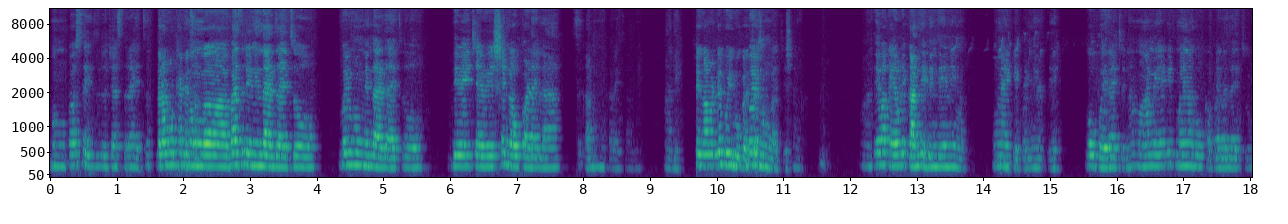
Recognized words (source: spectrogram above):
मग पावसाळी जास्त राहायचं. जरा मोठ्याने मग बाजरी निंदायला जायचो भुईमुग निंदायला जायचो दिवाळीच्या वेळेस शेंगा उपाडायला काम करायचं आम्ही आधी. शेंगा म्हणजे भुईमुगाच्या भुईमुगाचे शेंगा. तेव्हा काही एवढे कांदे बिंदे नाही होते. उन्हाळ्याचे पण नाही होते. गहू पेरायचे ना. मग आम्ही एक एक महिना गहू कापायला जायचो.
